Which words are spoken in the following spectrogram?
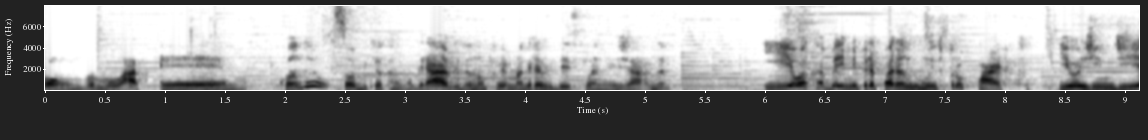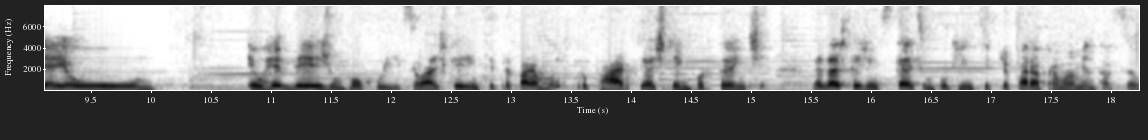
Bom, vamos lá. É... Quando eu soube que eu estava grávida, não foi uma gravidez planejada, e eu acabei me preparando muito para o parto. E hoje em dia eu eu revejo um pouco isso. Eu acho que a gente se prepara muito para o parto e acho que é importante, mas acho que a gente esquece um pouquinho de se preparar para a amamentação.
